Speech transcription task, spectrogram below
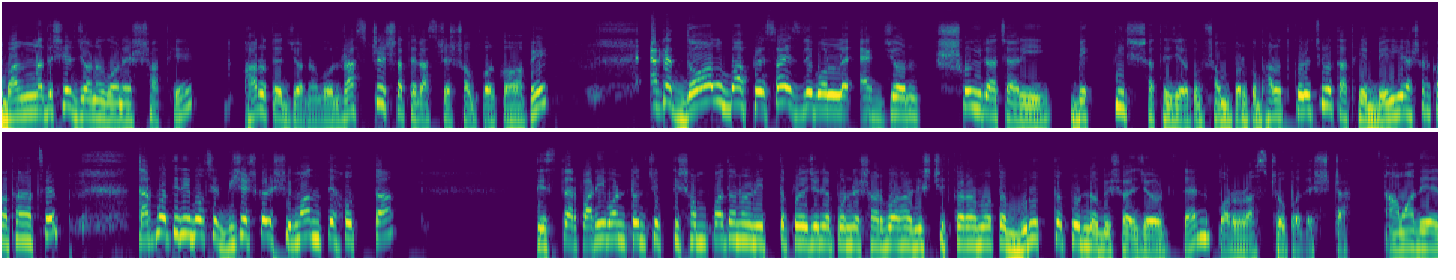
বাংলাদেশের জনগণের সাথে, ভারতের জনগণ, রাষ্ট্রের সাথে রাষ্ট্রের সম্পর্ক হবে। একটা দল বা প্রেসাইজলি বললে একজন স্বৈরাচারী ব্যক্তির সাথে যেরকম সম্পর্ক ভারত করেছিল, তা থেকে বেরিয়ে আসার কথা আছে। তারপর তিনি বলছেন, বিশেষ করে সীমান্তে হত্যা তিস্তার পানি বন্টন চুক্তি সম্পাদন ও নিত্য প্রয়োজনীয় পণ্যের সরবরাহ নিশ্চিত করার মতো গুরুত্বপূর্ণ বিষয়ে জোর দেন পররাষ্ট্র উপদেষ্টা। আমাদের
